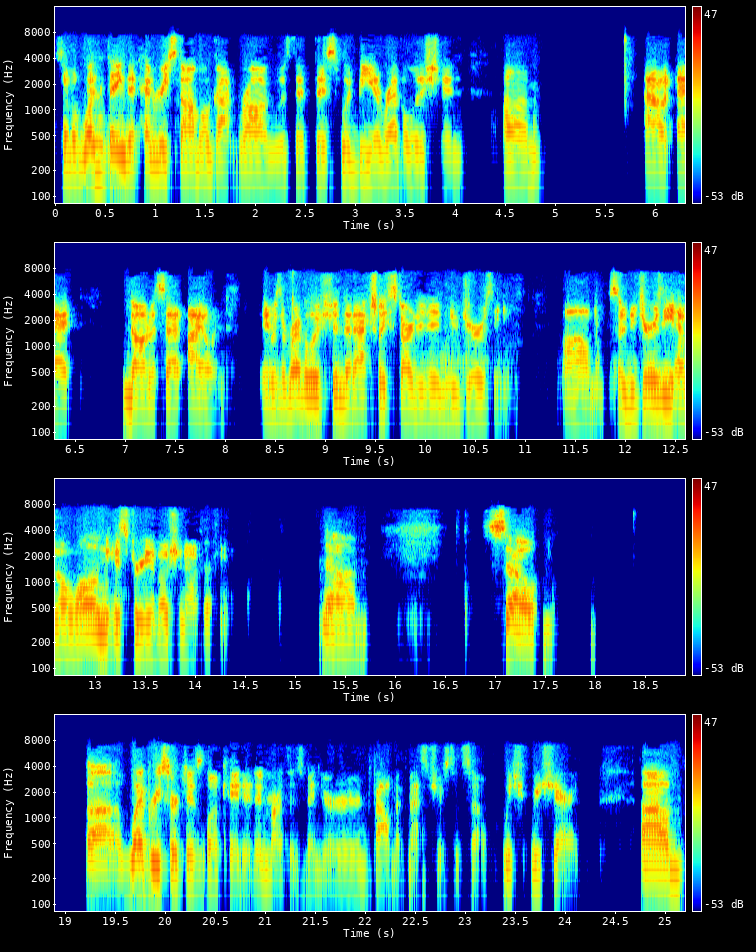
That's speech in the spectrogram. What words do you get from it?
So the one thing that Henry Stommel got wrong was that this would be a revolution out at Nonamesset Island. It was a revolution that actually started in New Jersey. Um, so New Jersey has a long history of oceanography. Um, so uh, Webb Research is located in Martha's Vineyard in Falmouth, Massachusetts. So we, we share it. Um,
